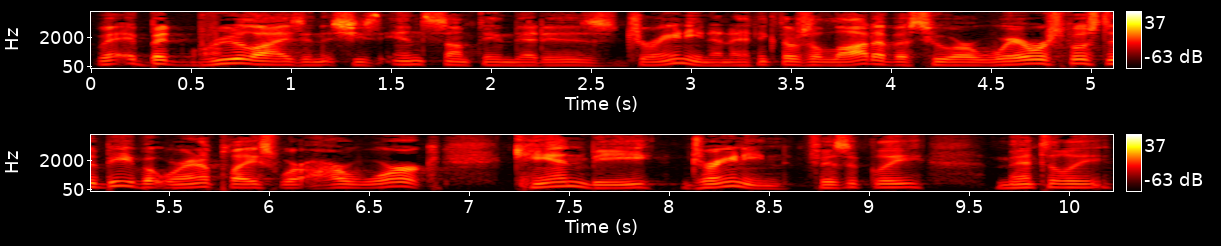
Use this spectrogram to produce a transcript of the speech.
but realizing that she's in something that is draining, and I think there's a lot of us who are where we're supposed to be, but we're in a place where our work can be draining physically, mentally,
